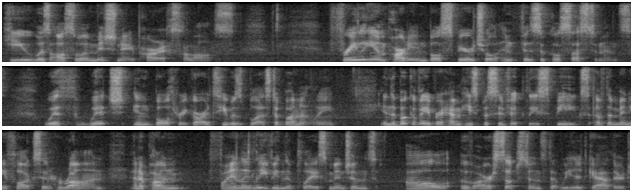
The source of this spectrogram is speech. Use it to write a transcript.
He was also a missionary par excellence, freely imparting both spiritual and physical sustenance, with which in both regards he was blessed abundantly. In the book of Abraham, he specifically speaks of the many flocks in Haran, and upon finally leaving the place, mentions all of our substance that we had gathered.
